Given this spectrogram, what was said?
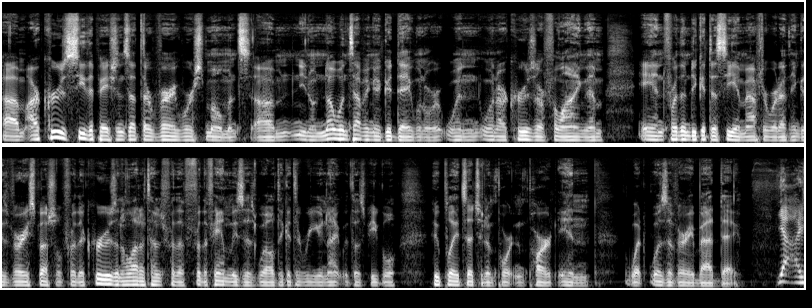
um, our crews see the patients at their very worst moments. Um, you know, no one's having a good day when we're when when our crews are flying them, and for them to get to see them afterward, I think is very special for the crews and a lot of times for the for the families as well to get to reunite with those people who played such an important part in what was a very bad day. Yeah, I,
